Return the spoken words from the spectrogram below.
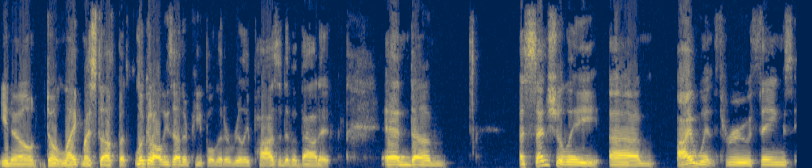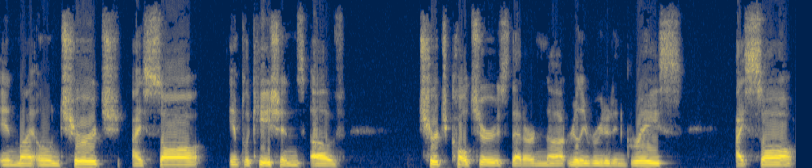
you know, don't like my stuff, but look at all these other people that are really positive about it. And um, essentially, um, I went through things in my own church. I saw implications of church cultures that are not really rooted in grace. I saw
